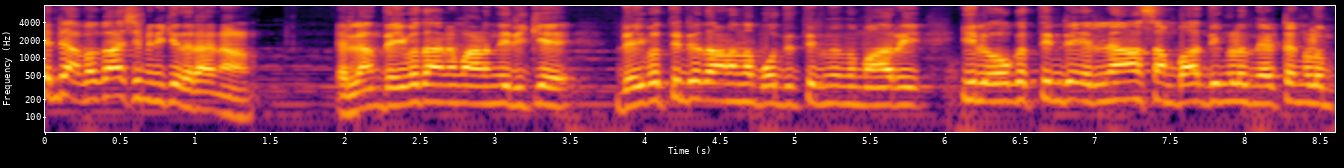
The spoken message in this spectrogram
എന്റെ അവകാശം എനിക്ക് തരാനാണ്. എല്ലാം ദൈവദാനമാണെന്നിരിക്കെ ദൈവത്തിന്റെതാണെന്ന ബോധ്യത്തിൽ നിന്ന് മാറി ഈ ലോകത്തിന്റെ എല്ലാ സമ്പാദ്യങ്ങളും നേട്ടങ്ങളും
